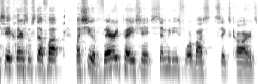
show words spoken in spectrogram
she had cleared some stuff up, but she was very patient. She sent me these four by six cards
